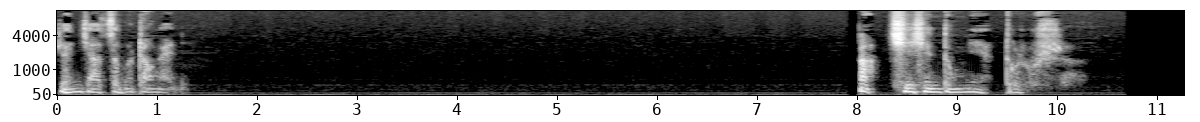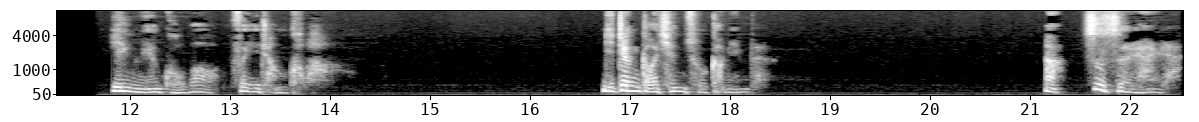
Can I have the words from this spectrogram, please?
人家怎么障碍你？啊，起心动念都如是。因缘果报非常可怕，你真搞清楚、搞明白，啊，自自然然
